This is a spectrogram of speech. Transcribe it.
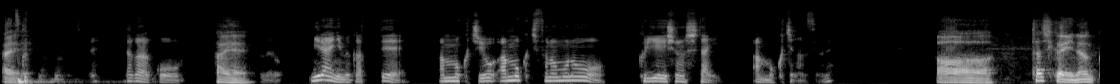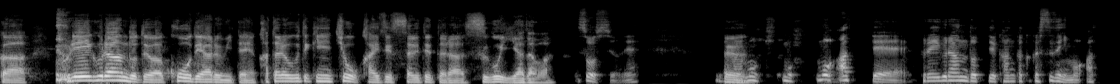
はい。作っていくんですよね。だからこう、はいはい。なんだろう未来に向かって暗黙知を、暗黙知そのものをクリエーションしたい暗黙知なんですよね。ああ、確かになんか、プレイグラウンドではこうであるみたいなカタログ的に超解説されてたらすごい嫌だわ。そうっすよね。だからもう、もう、もうあって、プレイグラウンドっていう感覚がすでにもうあっ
